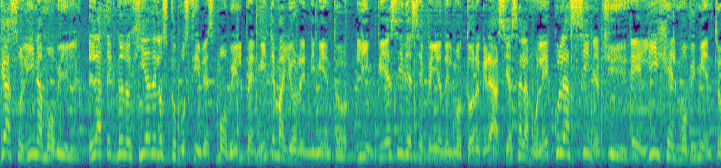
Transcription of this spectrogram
Gasolina Móvil. La tecnología de los combustibles móvil permite mayor rendimiento, limpieza y desempeño del motor gracias a la molécula Synergy. Elige el movimiento.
